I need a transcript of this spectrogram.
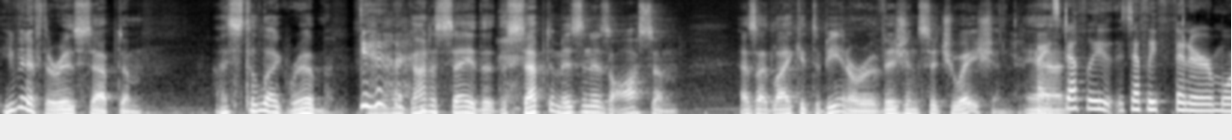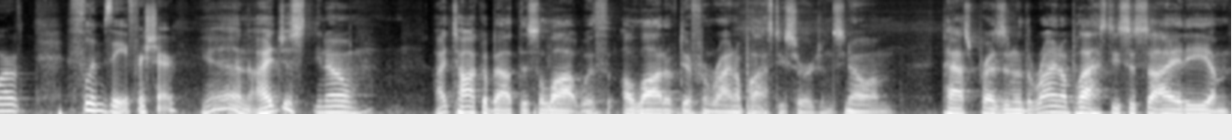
even if there is septum, I still like rib. I, mean, I gotta say that the septum isn't as awesome as I'd like it to be in a revision situation. And Right, it's definitely it's definitely thinner, more flimsy for sure. Yeah, and I just, you know, I talk about this a lot with a lot of different rhinoplasty surgeons. You know, I'm past president of the Rhinoplasty Society. I'm,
